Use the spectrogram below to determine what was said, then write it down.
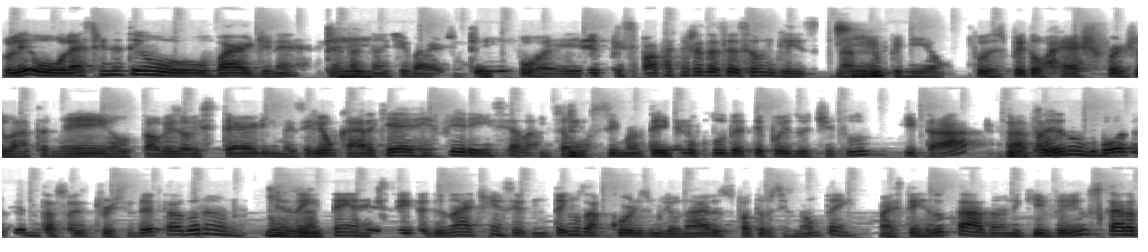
O, Le, o Leicester ainda tem o, o Vard, né? Que é atacante Vard. Porra, ele é o principal atacante da seleção inglesa, na Sim. minha opinião. Todo respeito ao Rashford lá também, ou talvez ao Sterling, mas ele é um cara que é referência lá. Então, Sim. se manteve no clube depois do título e tá, tá fazendo boas apresentações. O torcida deve estar tá adorando. Não tem, tem a receita do United? Não tem os acordos milionários, os patrocínios? Não tem. Mas tem resultado. Ano que vem os caras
